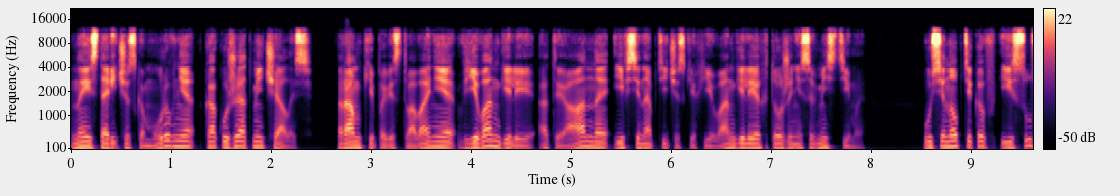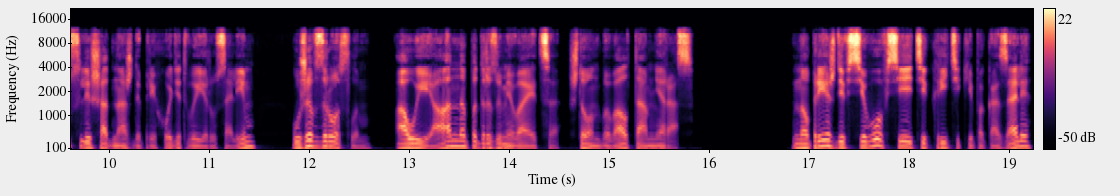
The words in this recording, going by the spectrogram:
На историческом уровне, как уже отмечалось, Рамки повествования в Евангелии от Иоанна и в синоптических Евангелиях тоже несовместимы. У синоптиков Иисус лишь однажды приходит в Иерусалим, уже взрослым, а у Иоанна подразумевается, что он бывал там не раз. Но прежде всего все эти критики показали,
